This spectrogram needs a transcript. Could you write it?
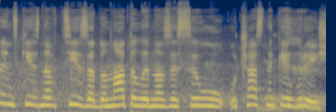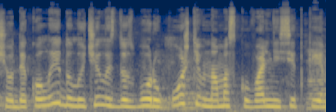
Южненські знавці задонатили на ЗСУ. Учасники гри «Що деколи долучились до збору коштів на маскувальні сітки.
